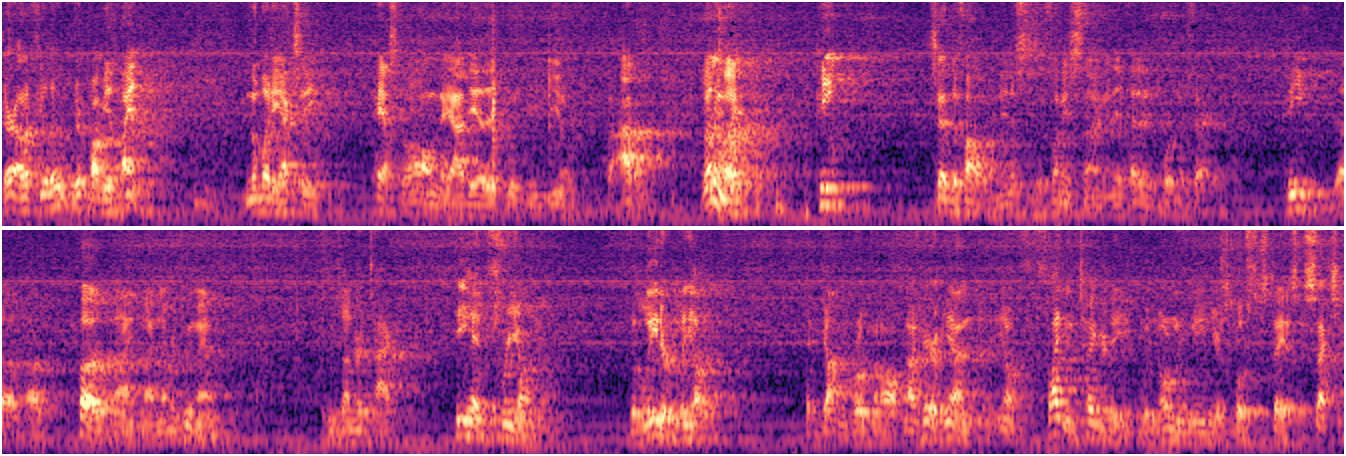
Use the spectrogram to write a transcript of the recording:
They're out of fuel. They're, they're probably at land. Nobody actually passed along the idea that, you know, I don't know. But anyway, Pete said the following, and this is the funniest thing, and it had an important effect. Pete, uh, uh, Pud, my, my number two man, who's under attack, he had three on him. The leader, Leo, had gotten broken off. Now here again, you know, flight integrity would normally mean you're supposed to stay as a section,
